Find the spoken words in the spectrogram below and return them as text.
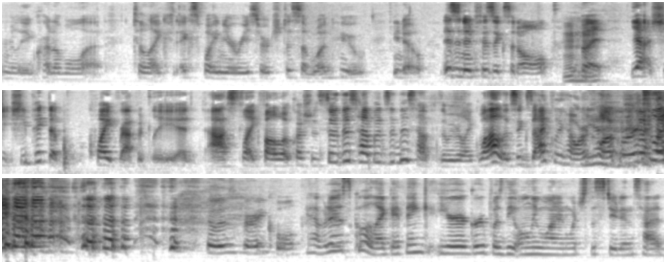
really incredible at to like explain your research to someone who you know isn't in physics at all. Mhm. But yeah, she she picked up quite rapidly and asked like follow up questions. So this happens and this happens, and we were like, wow, that's exactly how our Yeah. clock works. Like, it was very cool. Yeah, but it was cool. Like I think your group was the only one in which the students had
